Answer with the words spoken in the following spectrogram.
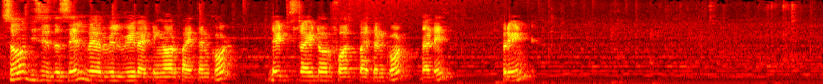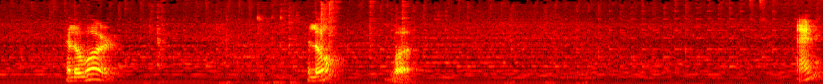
so this is the cell where we'll be writing our python code let's write our first python code that is print. Hello world. Hello world. And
